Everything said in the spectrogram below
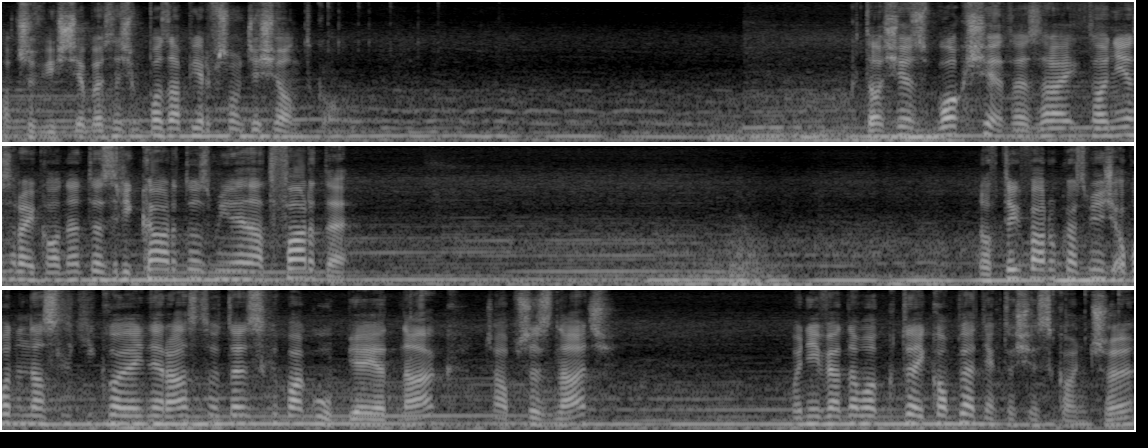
Oczywiście, bo jesteśmy poza pierwszą dziesiątką. Ktoś jest w boksie, to, jest, to nie jest Raikkonen, to jest Ricardo zmienione na twarde. No w tych warunkach zmienić opony na sliki kolejny raz, to to jest chyba głupie jednak, trzeba przyznać. Bo nie wiadomo tutaj kompletnie jak to się skończy.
